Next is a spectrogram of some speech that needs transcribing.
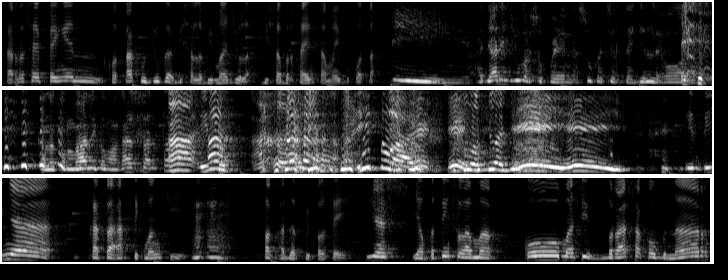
Karena saya pengen kotaku juga bisa lebih maju lah, bisa bersaing sama ibu kota. Iya, ajari juga supaya ndak suka cerita jelek orang. Kalau kembali ke Makassar, tuh, Ah, itu. itu, itu ah, eh, eh, hey, hey. Intinya kata Arctic Monkey, Mm-mm. fuck other people say. Yes. Yang penting selama kau masih berasa kau benar,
